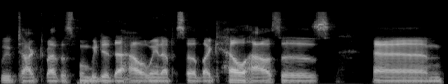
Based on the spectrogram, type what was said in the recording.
we've talked about this when we did the Halloween episode, like hell houses and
